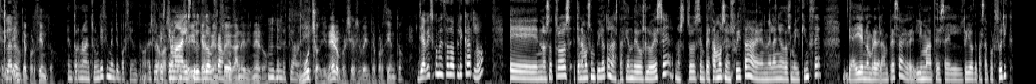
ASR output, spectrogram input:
el claro. 20%. En torno a entre un 10 y un 20%. Es O sea, lo que estima el Instituto que Renfe gane dinero. Efectivamente. Mucho dinero, pues si es el 20%. ¿Ya habéis comenzado a aplicarlo? Eh, nosotros tenemos un piloto en la estación de Oslo S. Nosotros empezamos en Suiza en el año 2015, de ahí el nombre de la empresa. El Limmat es el río que pasa por Zúrich.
